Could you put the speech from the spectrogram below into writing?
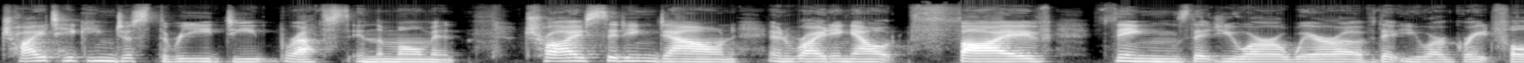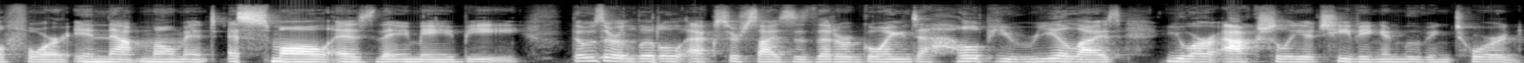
Try taking just 3 deep breaths in the moment. Try sitting down and writing out 5 things that you are aware of that you are grateful for in that moment, as small as they may be. Those are little exercises that are going to help you realize you are actually achieving and moving toward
